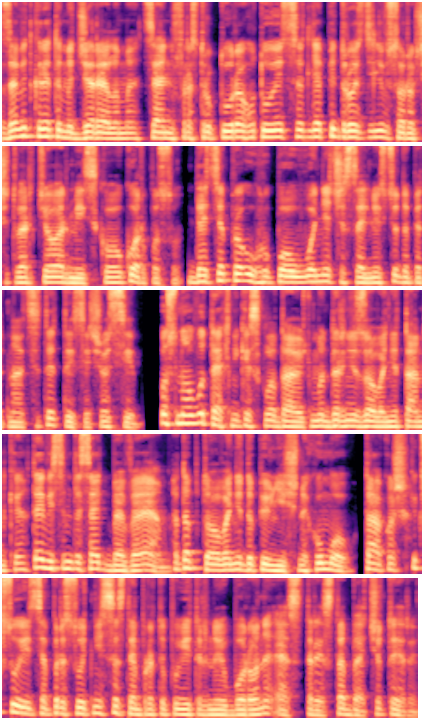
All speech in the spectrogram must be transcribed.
За відкритими джерелами, ця інфраструктура готується для підрозділів 44-го армійського корпусу. Йдеться про угруповування чисельністю до 15 тисяч осіб. Основу техніки складають модернізовані танки Т-80 БВМ, адаптовані до північних умов. Також фіксується присутність систем протиповітряної оборони С-300Б4.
